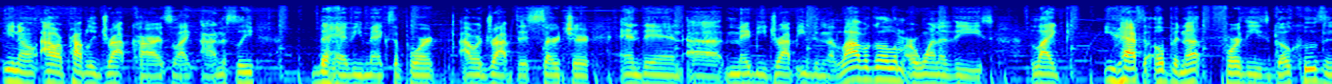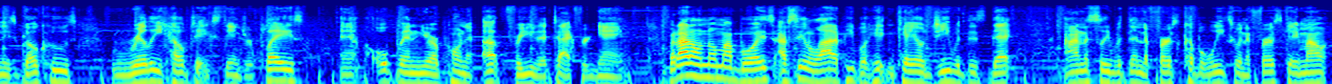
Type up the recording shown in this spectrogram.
you know, I would probably drop cards like honestly the heavy mech support. I would drop this searcher and then uh, maybe drop even the lava golem or one of these. Like you have to open up for these Gokus and these Gokus really help to extend your plays and open your opponent up for you to attack for game. But I don't know my boys. I've seen a lot of people hitting KOG with this deck honestly within the first couple weeks when it first came out.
